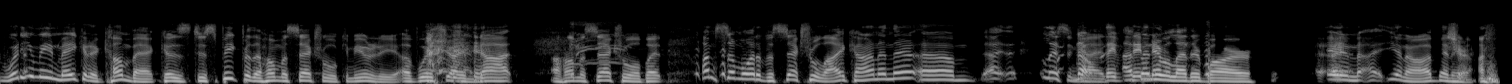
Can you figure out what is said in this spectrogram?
what do you mean making a comeback? Because to speak for the homosexual community, of which I'm not a homosexual, but I'm somewhat of a sexual icon in there. Um, I, listen, No, guys, they've- I've they've been never- to a leather bar, and I, you know I've been Sure. here.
